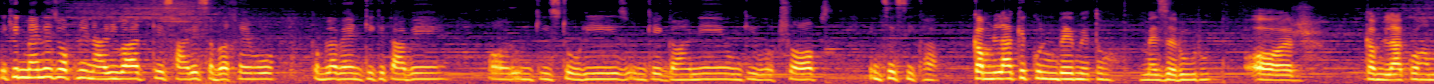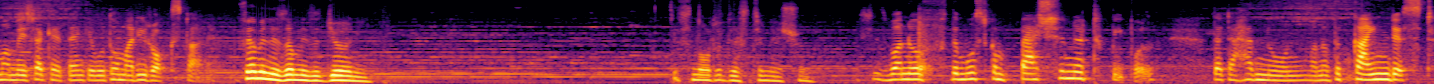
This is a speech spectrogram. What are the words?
लेकिन मैंने जो अपने नारीवाद के सारे सबक हैं वो कमला बहन की किताबें और उनकी स्टोरीज़ उनके गाने उनकी वर्कशॉप्स इनसे सीखा कमला के कुनबे में तो मैं ज़रूर हूँ और कमला को हम हमेशा कहते हैं कि वो तो हमारी रॉक स्टार है Feminism is a journey. It's not a destination. She's one of the most compassionate people that I have known, one of the kindest.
